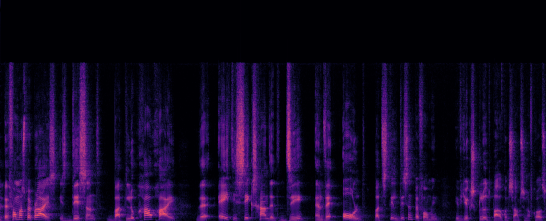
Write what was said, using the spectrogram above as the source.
performance per price is decent, but look how high the 8600G and the old but still decent performing, if you exclude power consumption of course,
